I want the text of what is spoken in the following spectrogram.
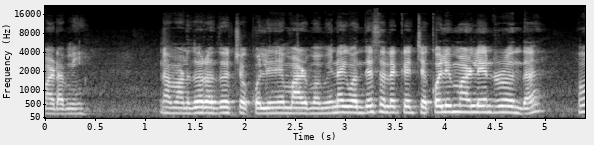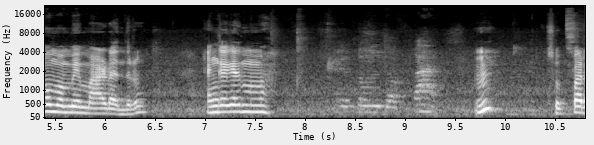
ಮಾಡಮ್ಮಿ ನಮ್ಮ ಅಣ್ಣದವ್ರು ಅಂದ್ರೆ ಚಕೋಲಿನೇ ಮಾಡಿ ಮಮ್ಮಿ. ನಾಗ ಒಂದೇ ಸಲಕ್ಕೆ ಚಕೋಲಿ ಮಾಡ್ಲೇನ್ರು ಅಂದ. ಹ್ಞೂ ಮಮ್ಮಿ ಮಾಡಂದ್ರು ಹೆಂಗಾಗ್ಯದ ಮಮ್ಮ? ಹ್ಞೂ ಸೂಪರ.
